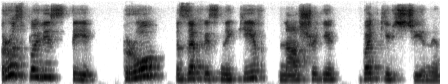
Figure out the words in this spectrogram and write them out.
розповісти про захисників нашої батьківщини.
